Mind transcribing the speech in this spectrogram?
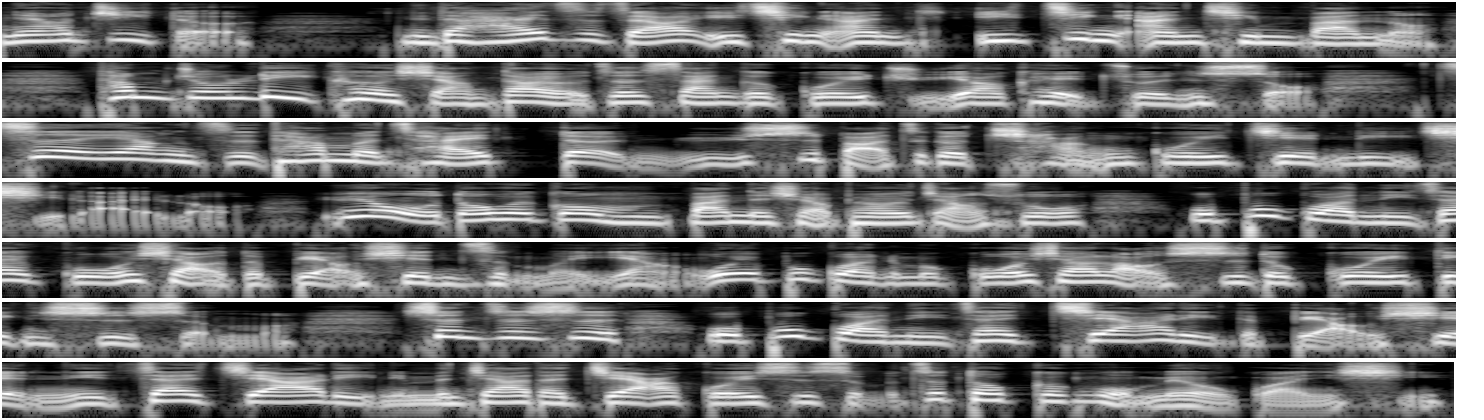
你要记得。你的孩子只要一进安一进安亲班哦，他们就立刻想到有这三个规矩要可以遵守，这样子他们才等于是把这个常规建立起来了。因为我都会跟我们班的小朋友讲说，我不管你在国小的表现怎么样，我也不管你们国小老师的规定是什么，甚至是我不管你在家里的表现，你在家里你们家的家规是什么，这都跟我没有关系。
